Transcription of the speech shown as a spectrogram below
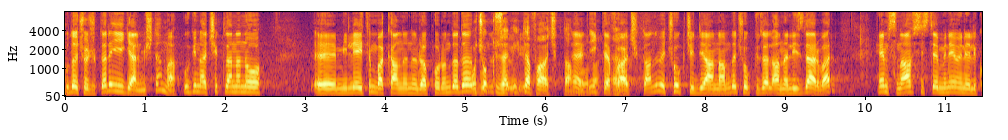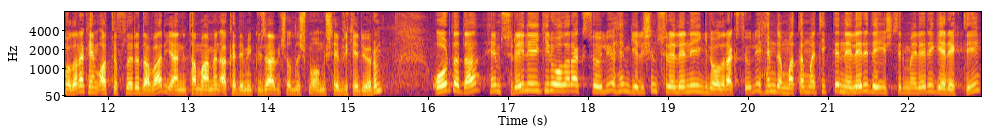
Bu da çocuklara iyi gelmişti ama bugün açıklanan o e, Milli Eğitim Bakanlığı'nın raporunda da O çok bunu güzel. söylüyor. ilk defa açıklandı Evet o da. ilk defa Evet. açıklandı ve çok ciddi anlamda çok güzel analizler var. Hem sınav sistemine yönelik olarak hem atıfları da var. Yani tamamen akademik güzel bir çalışma olmuş. Tebrik ediyorum. Orada da hem süreyle ilgili olarak söylüyor hem gelişim sürelerine ilgili olarak söylüyor hem de matematikte neleri değiştirmeleri gerektiği,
